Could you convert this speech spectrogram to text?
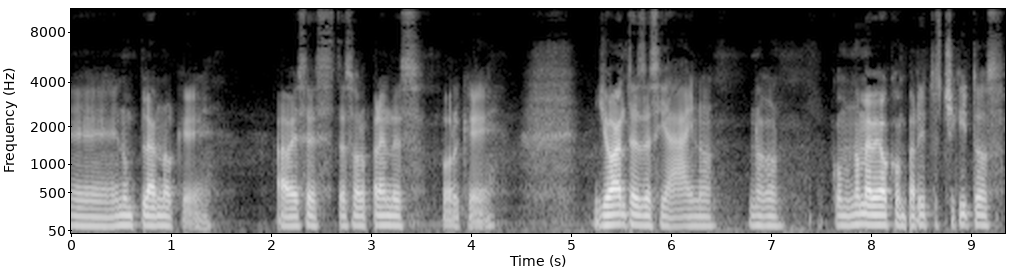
eh, en un plano que a veces te sorprendes porque yo antes decía, ay no, no, como no me veo con perritos chiquitos,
